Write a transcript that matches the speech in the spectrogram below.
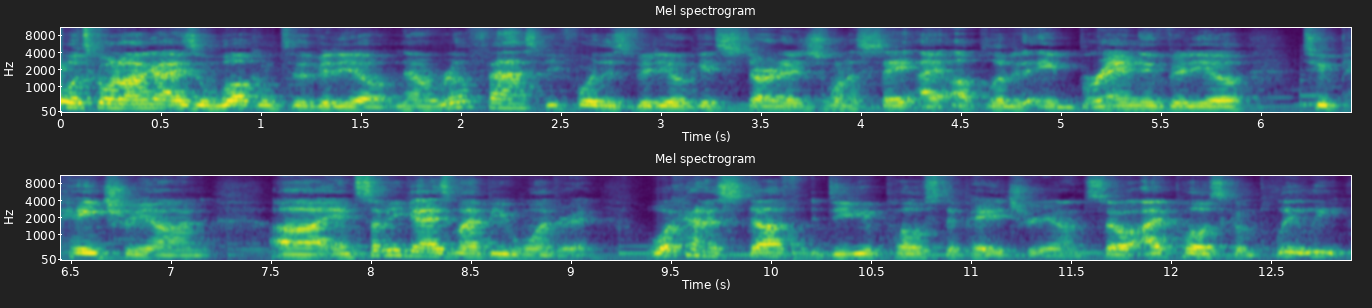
what's going on guys and welcome to the video. Now real fast before this video gets started, I just want to say I uploaded a brand new video to Patreon. Uh, and some of you guys might be wondering, what kind of stuff do you post to Patreon? So I post completely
